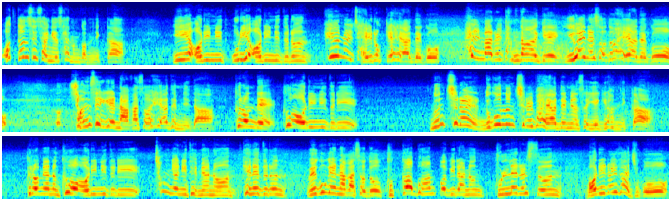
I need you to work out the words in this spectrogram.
어떤 세상에 사는 겁니까? 이 어린이 우리 어린이들은 표현을 자유롭게 해야 되고 할 말을 당당하게 유엔에서도 해야 되고 어, 전 세계에 나가서 해야 됩니다. 그런데 그 어린이들이 눈치를 누구 눈치를 봐야 되면서 얘기합니까? 그러면은 그 어린이들이 청년이 되면은 걔네들은 외국에 나가서도 국가보안법이라는 굴레를 쓴 머리를 가지고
